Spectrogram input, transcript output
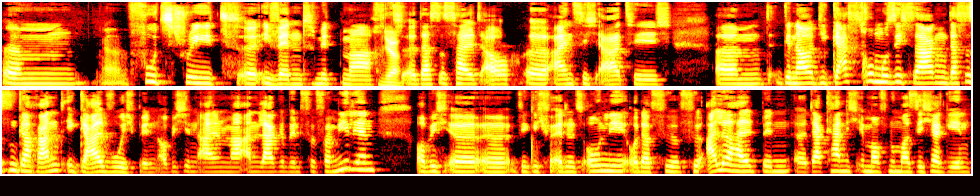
ähm, äh, Food Street äh, Event mitmacht. Ja. Äh, das ist halt auch äh, einzigartig. Ähm, genau, die Gastro muss ich sagen, das ist ein Garant, egal wo ich bin. Ob ich in einer Anlage bin für Familien, ob ich äh, äh, wirklich für Adults Only oder für, für alle halt bin, äh, da kann ich immer auf Nummer sicher gehen,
